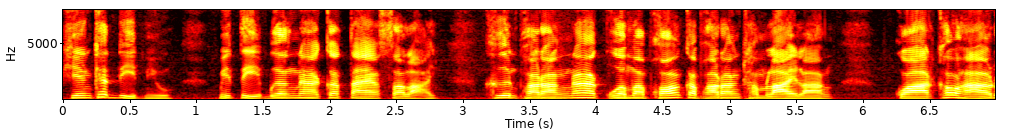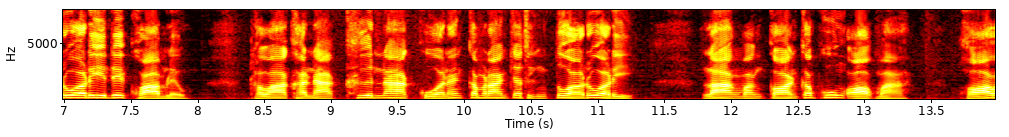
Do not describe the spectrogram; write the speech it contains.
เพียงแค่ดีดนิ้ว มิติเบื้องหน้าก็แตกสลาย คืนพลังน้ากลัวมาพร้อมกับพลังทำลายล้าง กวาดเข้าหารั่วรีด้วยความเร็ว ทว่าขณะคืนน้ากลัวนั้นกำลังจะถึงตัวรั่วรีร่างมังกรก็พุ่งออกมา พร้อม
